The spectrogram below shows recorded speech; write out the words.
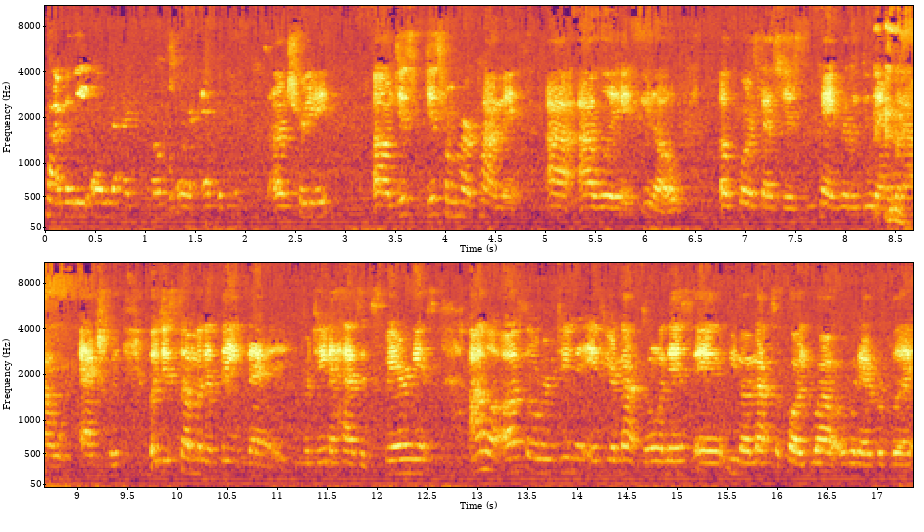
privately undiagnosed or evidence untreated. Um, just just from her comments, I, I would, you know, of course, that's just you can't really do that without actually. But just some of the things that Regina has experienced. I will also, Regina, if you're not doing this, and you know, not to call you out or whatever, but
